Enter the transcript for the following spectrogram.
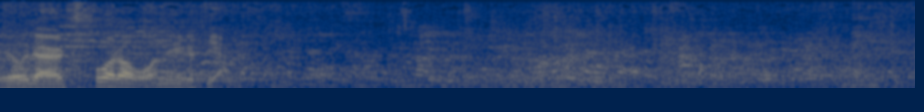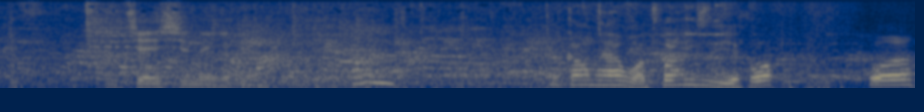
也有点戳着我那个点。你艰辛那个点。那刚才我突然自己说，说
